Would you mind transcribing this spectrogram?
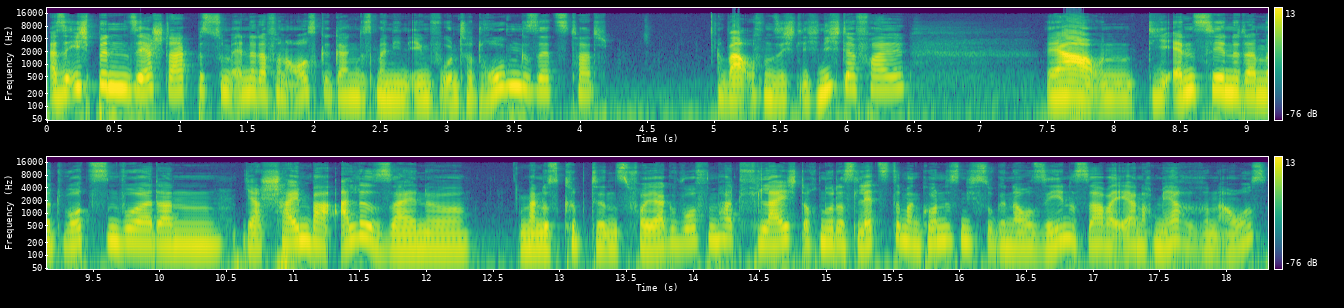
also ich bin sehr stark bis zum Ende davon ausgegangen, dass man ihn irgendwo unter Drogen gesetzt hat. War offensichtlich nicht der Fall. Ja, und die Endszene da mit Watson, wo er dann ja scheinbar alle seine Manuskripte ins Feuer geworfen hat. Vielleicht auch nur das letzte, man konnte es nicht so genau sehen. Es sah aber eher nach mehreren aus.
